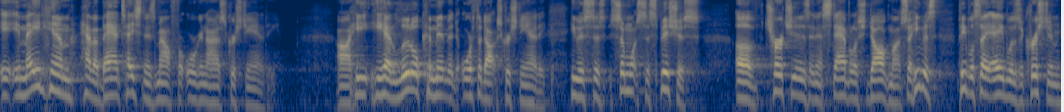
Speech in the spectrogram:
it, it made him have a bad taste in his mouth for organized Christianity. Uh, he, he had little commitment to Orthodox Christianity. He was sus- somewhat suspicious of churches and established dogma. So he was, people say Abe was a Christian.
